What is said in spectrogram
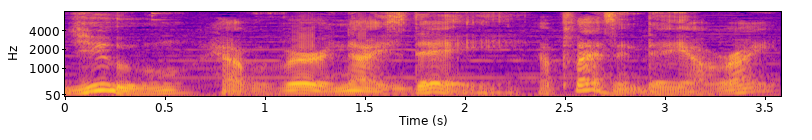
You have a very nice day, a pleasant day, all right?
